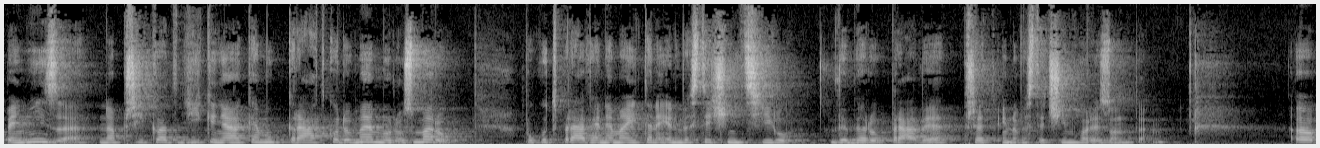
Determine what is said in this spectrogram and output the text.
peníze, například díky nějakému krátkodobému rozmaru, pokud právě nemají ten investiční cíl, vyberu právě před investičním horizontem. E,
